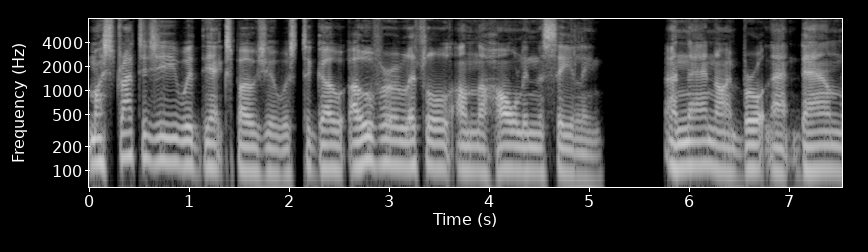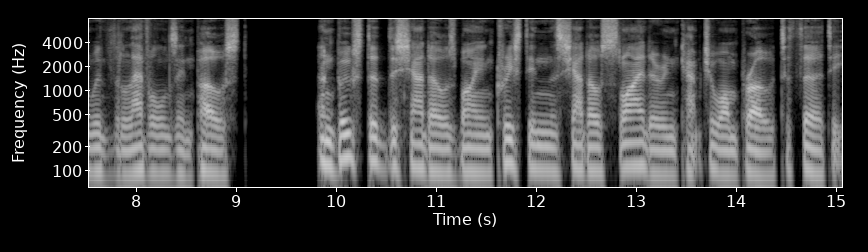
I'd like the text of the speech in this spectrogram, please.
My strategy with the exposure was to go over a little on the hole in the ceiling and then I brought that down with the levels in post and boosted the shadows by increasing the shadow slider in Capture One Pro to 30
